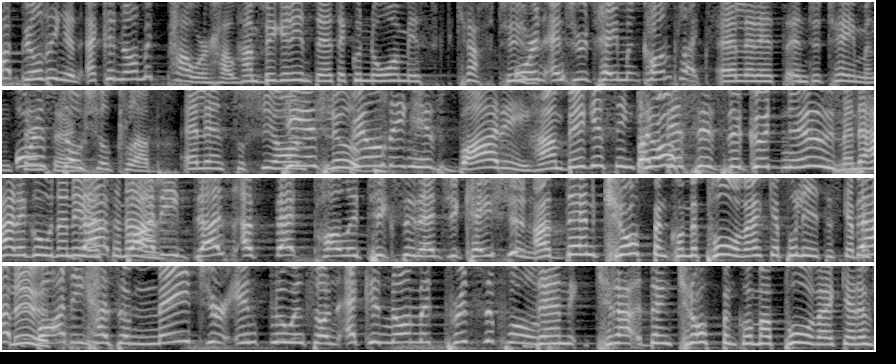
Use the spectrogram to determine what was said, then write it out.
not building an economic powerhouse Han bygger inte ett ekonomiskt krafthus or an entertainment complex eller ett entertainment or a center social club. eller en social He is klubb. building his body. Han bygger sin But kropp. this is the good news. Men det här är goda That nyheterna. body does affect politics and education. Att den kroppen kommer påverka politiska That beslut. body has a major influence on economic principles. Den, den kroppen kommer att påverka den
